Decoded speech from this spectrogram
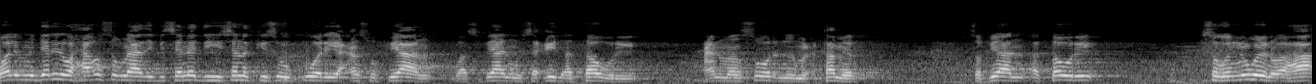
walibnu jariir waxaa u sugnaaday bisanadihi sanadkiisa uu ku wariyey can sufyaan waa sufyaan ibnu saciid athawri can mansuur ibn lmuctamir sufyaan athawri isagoo nin weyn oo ahaa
